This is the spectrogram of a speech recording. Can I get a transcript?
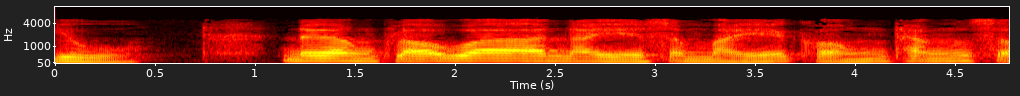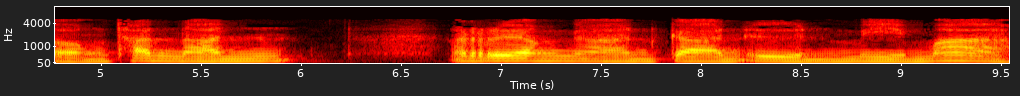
อยู่ เนื่องเพราะว่าในสมัยของทั้งสองท่านนั้น เรื่องงานการอื่นมีมาก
